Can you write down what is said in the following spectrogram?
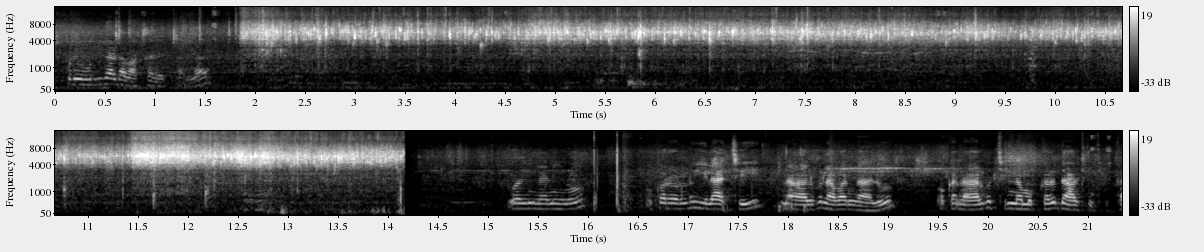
ఇప్పుడు ఈ ఉల్లిగడ్డ పక్కన ఎత్తాను ఇంట్లో నేను ఒక రెండు ఇలాచి నాలుగు లవంగాలు ఒక నాలుగు చిన్న ముక్కలు దాల్చిన చెక్క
